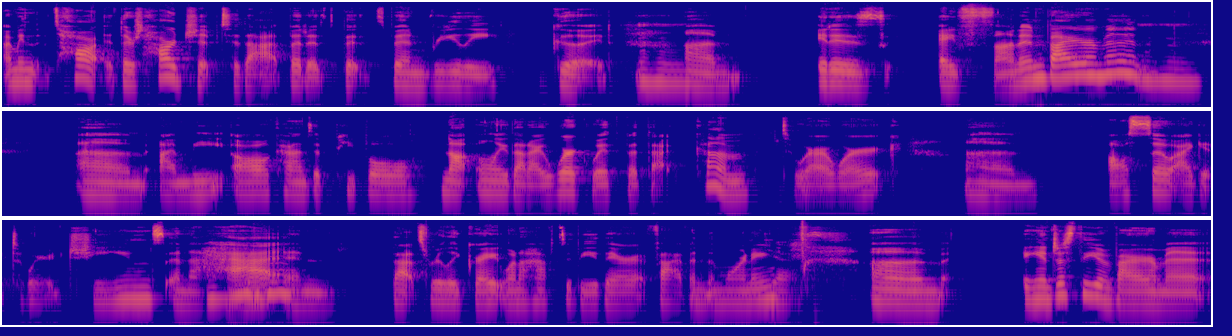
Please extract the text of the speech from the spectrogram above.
I mean, it's hard. There's hardship to that, but it's, it's been really good. Um, it is a fun environment. Um, I meet all kinds of people, not only that I work with, but that come to where I work. Um, also, I get to wear jeans and a hat, and that's really great when I have to be there at five in the morning. Yes. Um, and just the environment,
